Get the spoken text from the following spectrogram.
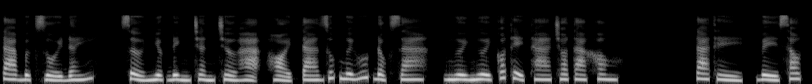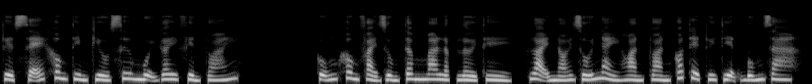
Ta bực rồi đấy, sở nhược đình trần chờ hạ hỏi ta giúp ngươi hút độc ra, người người có thể tha cho ta không? Ta thề, về sau tuyệt sẽ không tìm kiều sư muội gây phiền toái. Cũng không phải dùng tâm ma lập lời thề, loại nói dối này hoàn toàn có thể tùy tiện búng ra.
